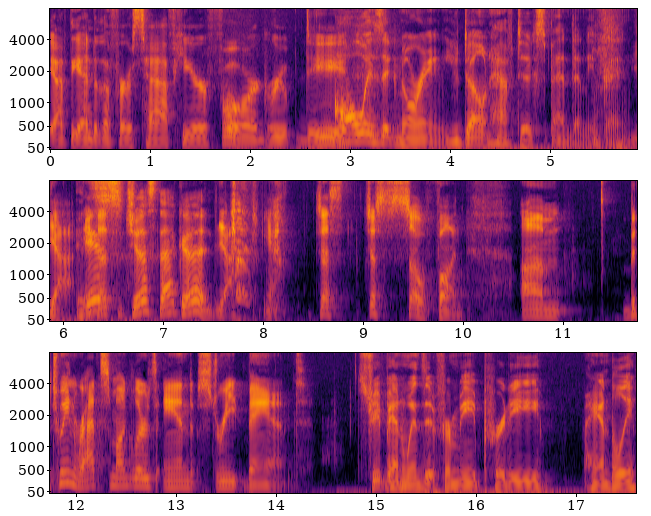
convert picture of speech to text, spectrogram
at the end of the first half here for Group D. Always ignoring. You don't have to expend anything. Yeah, it it's does. just that good. Yeah, yeah. Just, just so fun. Um, between Rat Smugglers and Street Band. Street Band wins it for me pretty handily.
